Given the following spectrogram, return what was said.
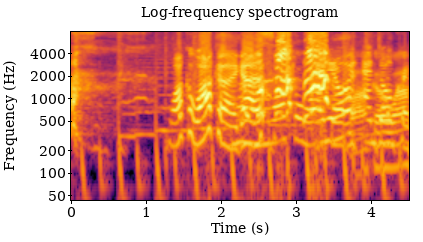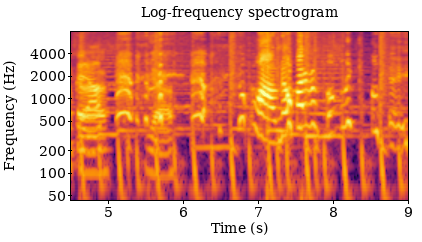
Waka waka, I guess. Waka waka. You know what? and don't criff it up. Yeah. wow, no High Republic? Okay.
